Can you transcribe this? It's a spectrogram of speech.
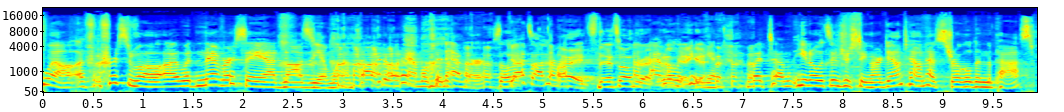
Well, uh, first of all, I would never say ad nauseum when I'm talking about Hamilton ever. So that's on the record. Right, that's on the record. I'm only Okay, kidding good. But um, you know, it's interesting. Our downtown has struggled in the past,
